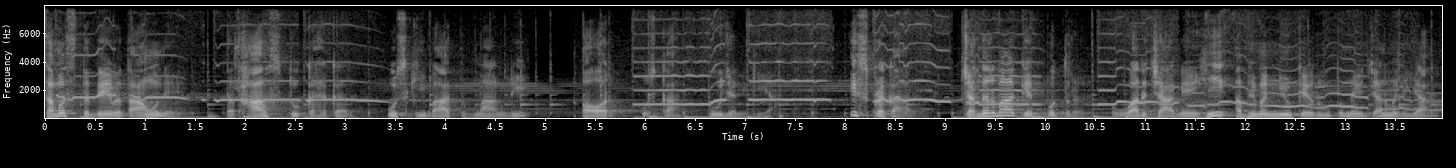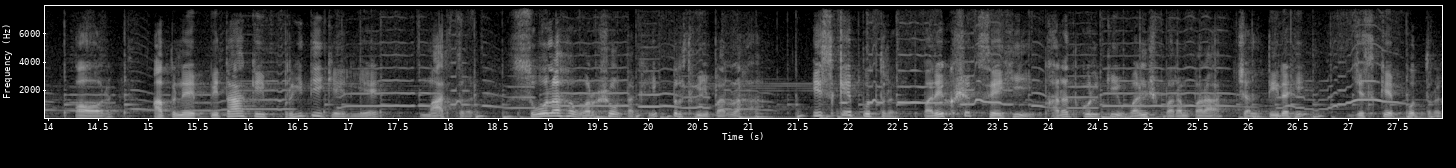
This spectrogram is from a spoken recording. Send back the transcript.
समस्त देवताओं ने तथास्तु कहकर उसकी बात मान ली और उसका पूजन किया। इस प्रकार चंद्रमा के पुत्र वर्चा ने ही अभिमन्यु के रूप में जन्म लिया और अपने पिता की प्रीति के लिए मात्र 16 वर्षों तक ही पृथ्वी पर रहा। इसके पुत्र परीक्षित से ही भरत कुल की वंश परंपरा चलती रही, जिसके पुत्र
